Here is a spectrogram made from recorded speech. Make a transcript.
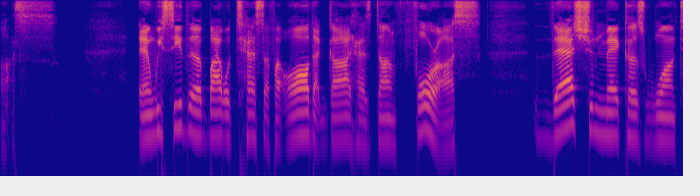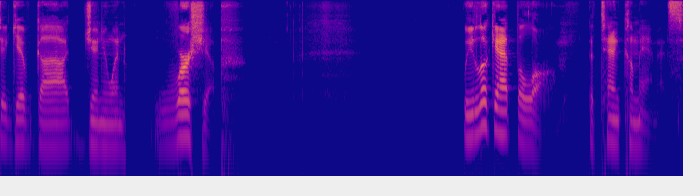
us. And we see the Bible testify all that God has done for us that should make us want to give God genuine worship. We look at the law, the Ten Commandments.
